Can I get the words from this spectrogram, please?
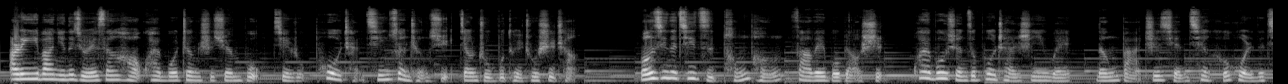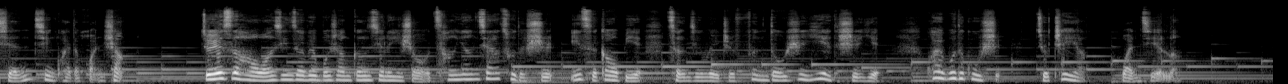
二零一八年的九月三号，快播正式宣布进入破产清算程序，将逐步退出市场。王鑫的妻子彭彭发微博表示，快播选择破产是因为能把之前欠合伙人的钱尽快的还上。九月四号，王鑫在微博上更新了一首仓央嘉措的诗，以此告别曾经为之奋斗日夜的事业。快播的故事就这样完结了。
